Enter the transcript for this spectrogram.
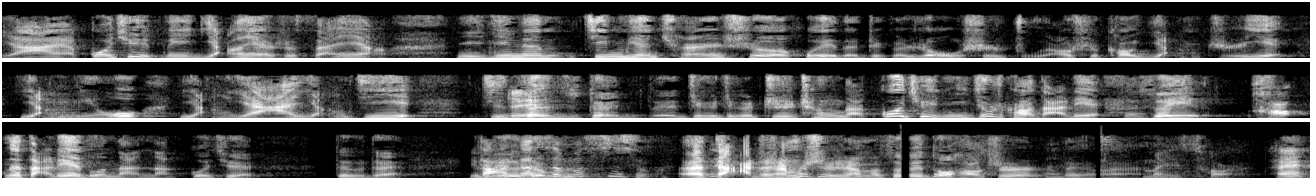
鸭呀？过去那养也是散养，你今天今天全社会的这个肉食主要是靠养殖业，养牛、养鸭、养鸡，这对这对对这个这个支撑的。过去你就是靠打猎，所以好，那打猎多难呢，过去对不对？也没有打的什么是什么哎，打着什么是什么，所以都好吃，对吧？没错，哎，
